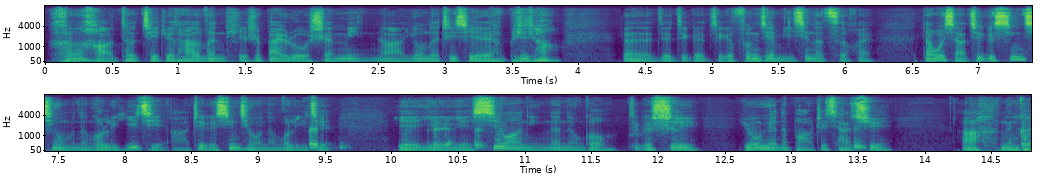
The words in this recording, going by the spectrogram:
很好，他解决他的问题是拜入神明，是吧？用的这些比较。呃，这这个这个封建迷信的词汇，但我想这个心情我们能够理解啊，这个心情我能够理解，也也也希望您呢能够这个视力永远的保持下去，啊，能够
